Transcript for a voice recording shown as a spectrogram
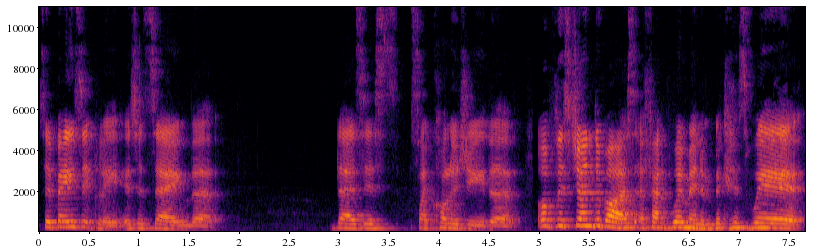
So basically, it's just saying that there's this psychology that of this gender bias that affect women and because we're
